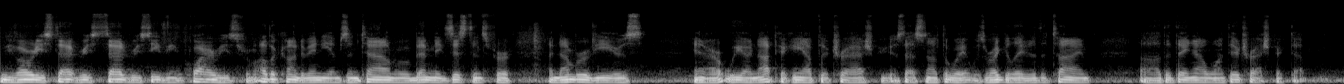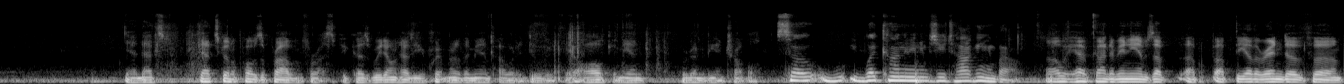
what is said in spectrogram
we've already start, re- started receiving inquiries from other condominiums in town who have been in existence for a number of years, and are, we are not picking up their trash because that's not the way it was regulated at the time, uh, that they now want their trash picked up. And that's, that's going to pose a problem for us because we don't have the equipment or the manpower to do it. They all come in, we're going to be in trouble. So w- what condominiums are you talking about? Uh, we have condominiums up, up, up the other end of um,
